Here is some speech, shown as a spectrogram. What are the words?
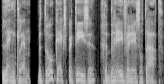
Lenklen. Betrokken expertise, gedreven resultaat.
